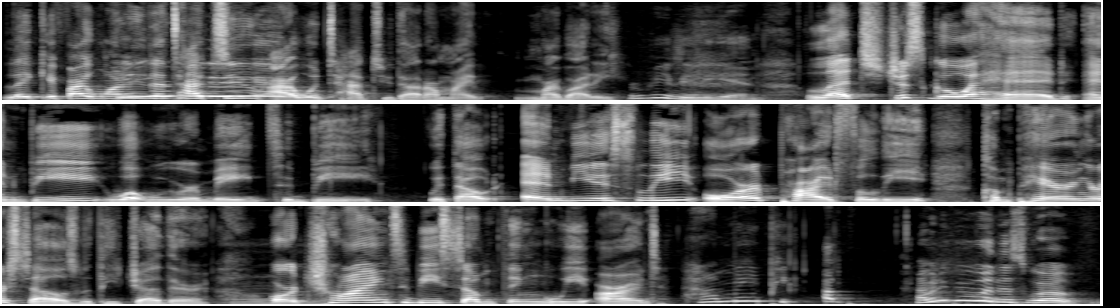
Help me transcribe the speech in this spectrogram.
like if I wanted a tattoo. I would tattoo that on my my body. Repeat it again. Let's just go ahead and be what we were made to be without enviously or pridefully comparing ourselves with each other or trying to be something we aren't. How many people How many people in this world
